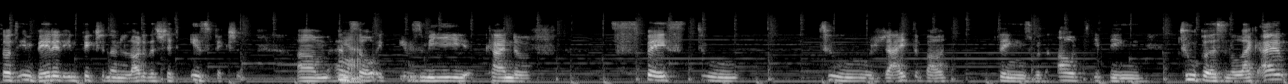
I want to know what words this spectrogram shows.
So it's embedded in fiction, and a lot of the shit is fiction. Um, and yeah. so it gives me kind of space to to write about things without it being too personal. Like I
